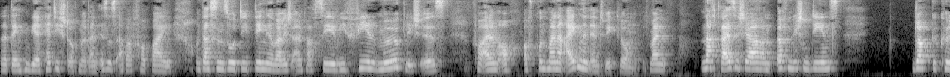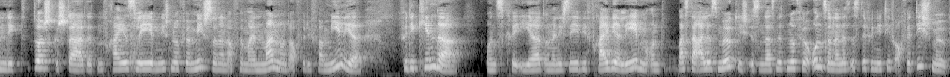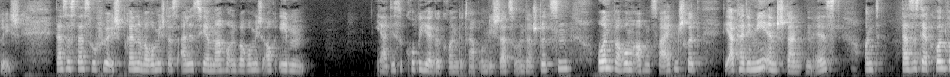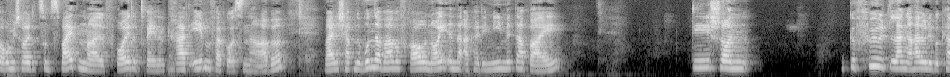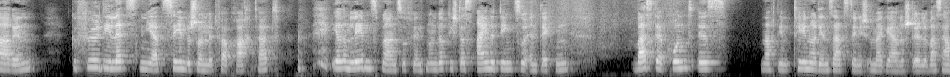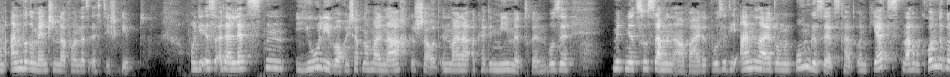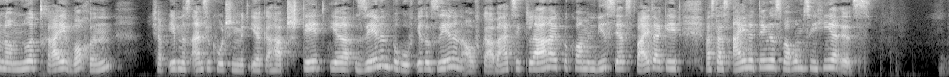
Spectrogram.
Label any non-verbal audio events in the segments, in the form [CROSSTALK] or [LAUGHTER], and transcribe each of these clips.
oder denken wir, hätte ich doch nur, dann ist es aber vorbei. Und das sind so die Dinge, weil ich einfach sehe, wie viel möglich ist, vor allem auch aufgrund meiner eigenen Entwicklung. Ich meine, nach 30 Jahren öffentlichen Dienst, Job gekündigt, durchgestartet, ein freies Leben, nicht nur für mich, sondern auch für meinen Mann und auch für die Familie, für die Kinder, uns kreiert. Und wenn ich sehe, wie frei wir leben und was da alles möglich ist und das nicht nur für uns, sondern es ist definitiv auch für dich möglich. Das ist das, wofür ich brenne, warum ich das alles hier mache und warum ich auch eben ja, diese Gruppe hier gegründet habe, um dich da zu unterstützen. Und warum auch im zweiten Schritt die Akademie entstanden ist. Und das ist der Grund, warum ich heute zum zweiten Mal Freudetränen gerade eben vergossen habe, weil ich habe eine wunderbare Frau neu in der Akademie mit dabei, die schon gefühlt lange, hallo liebe Karin, gefühlt die letzten Jahrzehnte schon mit verbracht hat, [LAUGHS] ihren Lebensplan zu finden und wirklich das eine Ding zu entdecken, was der Grund ist, nach dem Tenor den Satz, den ich immer gerne stelle, was haben andere Menschen davon, dass es dich gibt? Und die ist in der letzten Juliwoche, ich habe nochmal nachgeschaut, in meiner Akademie mit drin, wo sie mit mir zusammenarbeitet, wo sie die Anleitungen umgesetzt hat und jetzt nach im Grunde genommen nur drei Wochen, ich habe eben das Einzelcoaching mit ihr gehabt, steht ihr Seelenberuf, ihre Seelenaufgabe, hat sie Klarheit bekommen, wie es jetzt weitergeht, was das eine Ding ist, warum sie hier ist.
